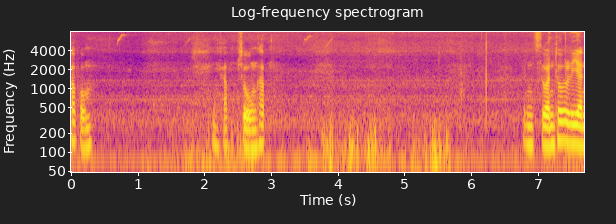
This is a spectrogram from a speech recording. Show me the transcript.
ครับผมนี่ครับสูงครับ เป็นสวนทุเรียน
